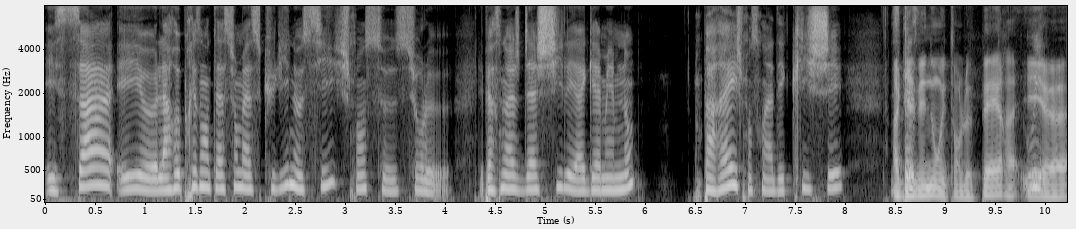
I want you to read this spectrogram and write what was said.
Et ça, et euh, la représentation masculine aussi, je pense, euh, sur le, les personnages d'Achille et Agamemnon. Pareil, je pense qu'on a des clichés Agamemnon étant le père et euh,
